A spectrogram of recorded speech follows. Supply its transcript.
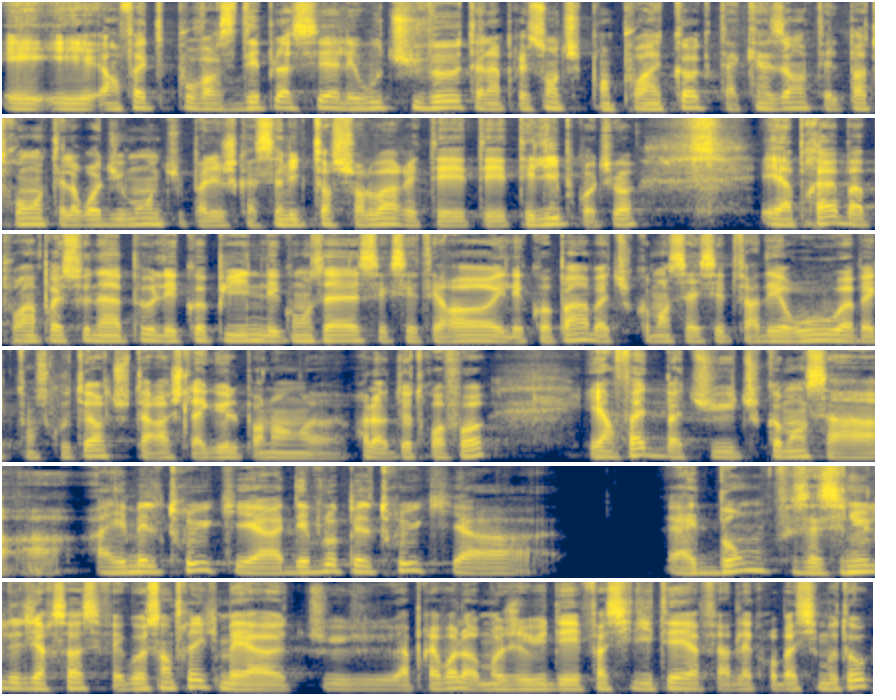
Et, et, en fait, pouvoir se déplacer, aller où tu veux, t'as l'impression, tu prends pour un coq, t'as 15 ans, t'es le patron, t'es le roi du monde, tu peux aller jusqu'à Saint-Victor-sur-Loire et t'es, t'es, libre, quoi, tu vois. Et après, bah, pour impressionner un peu les copines, les gonzesses, etc., et les copains, bah, tu commences à essayer de faire des roues avec ton scooter, tu t'arraches la gueule pendant, euh, voilà, deux, trois fois. Et en fait, bah, tu, tu commences à, à, à, aimer le truc et à développer le truc et à, être bon. C'est nul de dire ça, c'est égocentrique, mais euh, tu, après voilà, moi j'ai eu des facilités à faire de l'acrobatie moto.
